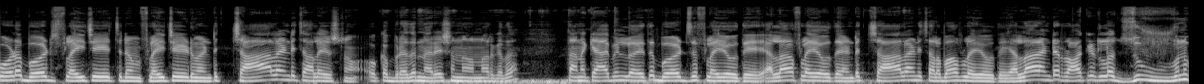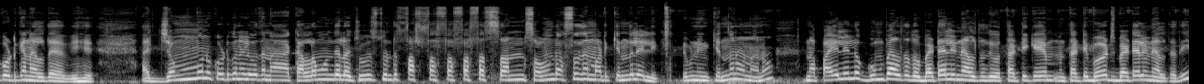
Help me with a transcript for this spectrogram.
కూడా బర్డ్స్ ఫ్లై చేయడం ఫ్లై చేయడం అంటే చాలా అంటే చాలా ఇష్టం. ఒక బ్రదర్ నరేష్ అన్న ఉన్నారు కదా తన క్యాబిన్లో అయితే బర్డ్స్ ఫ్లై అవుతాయి. ఎలా ఫ్లై అవుతాయి అంటే చాలా అంటే చాలా బాగా ఫ్లై అవుతాయి. ఎలా అంటే రాకెట్లో జువ్వును కొట్టుకొని వెళ్తాయి అవి. ఆ జమ్మును కొట్టుకొని వెళ్ళిపోతే నా కళ్ళ ముందు ఇలా చూస్తుంటే first first first first first sun sound వస్తుంది అనమాట కిందలు వెళ్ళి. ఇప్పుడు నేను కిందన ఉన్నాను. నా పైలీలో గుంపు వెళ్తుంది బెటాలియన్ వెళ్తుంది thirty K thirty birds battalion వెళ్తుంది.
